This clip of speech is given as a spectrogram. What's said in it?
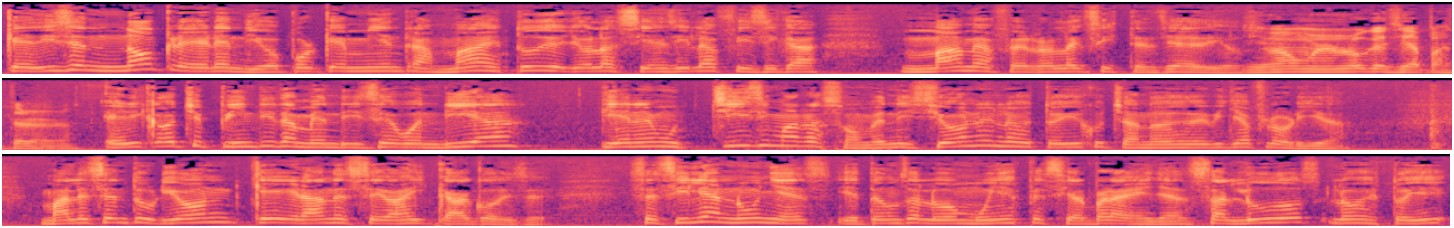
que dicen no creer en Dios porque mientras más estudio yo la ciencia y la física, más me aferro a la existencia de Dios. Y vamos a lo que decía Pastor. ¿no? Erika Ochipinti también dice, buen día, tienen muchísima razón, bendiciones, los estoy escuchando desde Villa Florida. Male Centurión, qué grande Sebas y Caco, dice. Cecilia Núñez, y este es un saludo muy especial para ella. Saludos, los estoy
